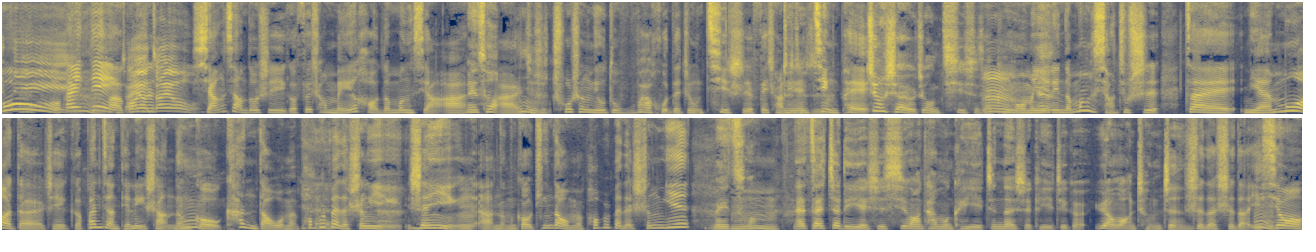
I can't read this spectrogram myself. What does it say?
오. 화이팅! 아, 加油 관 加油！想想都是一个非常美好的梦想啊！没错啊，嗯就是初生牛犊不怕虎的这种气势，非常令人对对对敬佩。就是要有这种气势才可以。嗯，我们叶嗯琳的梦想就是在年末的这个颁奖典礼上，能够看到我们 Popper Bay 的身影，身影啊，能够听到我们 Popper Bay 的声音。没错。嗯，那在这里也是希望 他们可以真的是可以这个愿望成真。是的，是的，也嗯希望、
